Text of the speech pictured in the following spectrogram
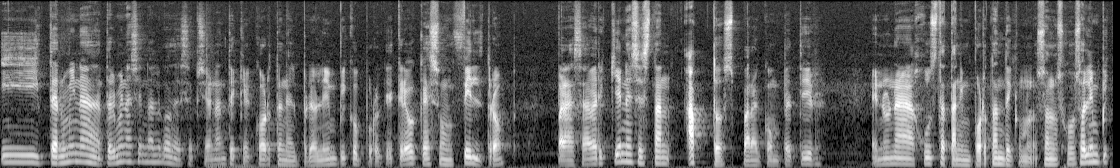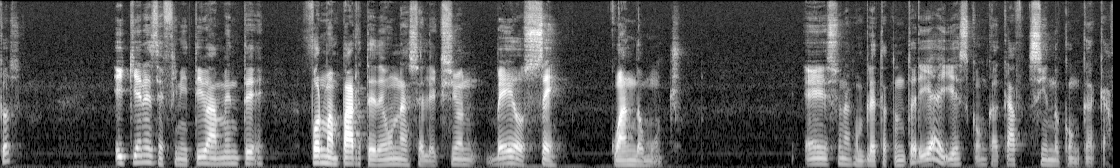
Y termina, termina siendo algo decepcionante que corten el preolímpico porque creo que es un filtro para saber quiénes están aptos para competir en una justa tan importante como son los Juegos Olímpicos y quienes definitivamente forman parte de una selección B o C, cuando mucho. Es una completa tontería y es CONCACAF siendo CONCACAF.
